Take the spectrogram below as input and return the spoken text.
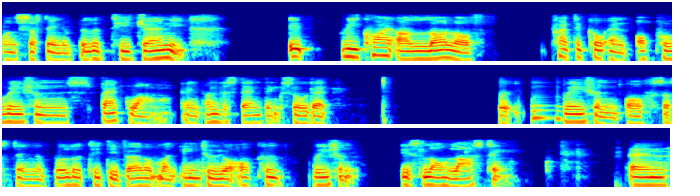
on sustainability journey, it require a lot of practical and operations background and understanding so that the integration of sustainability development into your operation is long lasting. And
